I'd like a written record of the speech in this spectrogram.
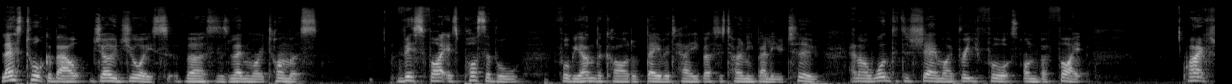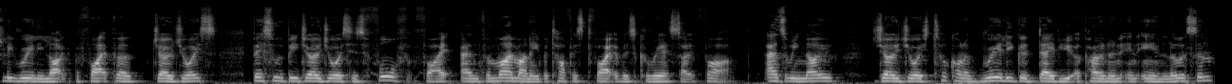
Let's talk about Joe Joyce versus Lenroy Thomas. This fight is possible for the undercard of David Haye versus Tony Bellew too, and I wanted to share my brief thoughts on the fight. I actually really like the fight for Joe Joyce. This would be Joe Joyce's fourth fight, and for my money, the toughest fight of his career so far. As we know, Joe Joyce took on a really good debut opponent in Ian Lewison.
